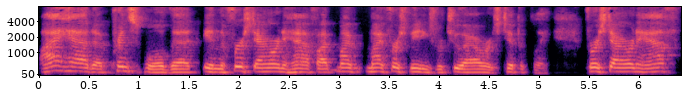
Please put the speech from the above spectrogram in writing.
I had a principle that in the first hour and a half, I, my, my first meetings were two hours typically. First hour and a half,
